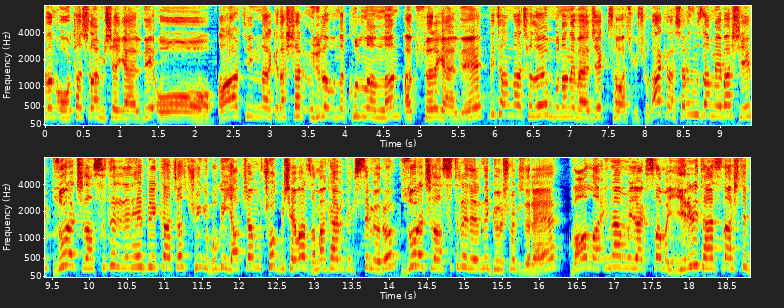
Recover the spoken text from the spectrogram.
tekrardan orta açılan bir şey geldi. Oo. Artin'in arkadaşlar ödül avında kullanılan aksesuarı geldi. Bir tane daha açalım. Buna ne verecek? Savaşçı güç var. Arkadaşlar ben hızlanmaya başlayayım. Zor açılan strelerini hep birlikte açacağız. Çünkü bugün yapacağımız çok bir şey var. Zaman kaybetmek istemiyorum. Zor açılan strelerini görüşmek üzere. Vallahi inanmayacaksın ama 20 tanesini açtım.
